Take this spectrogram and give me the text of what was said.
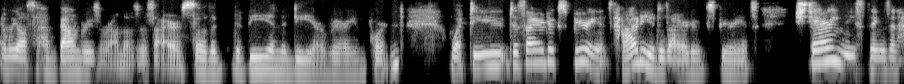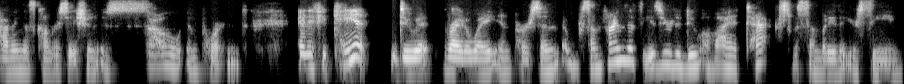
and we also have boundaries around those desires. So the, the B and the D are very important. What do you desire to experience? How do you desire to experience? Sharing these things and having this conversation is so important. And if you can't do it right away in person. Sometimes it's easier to do via text with somebody that you're seeing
